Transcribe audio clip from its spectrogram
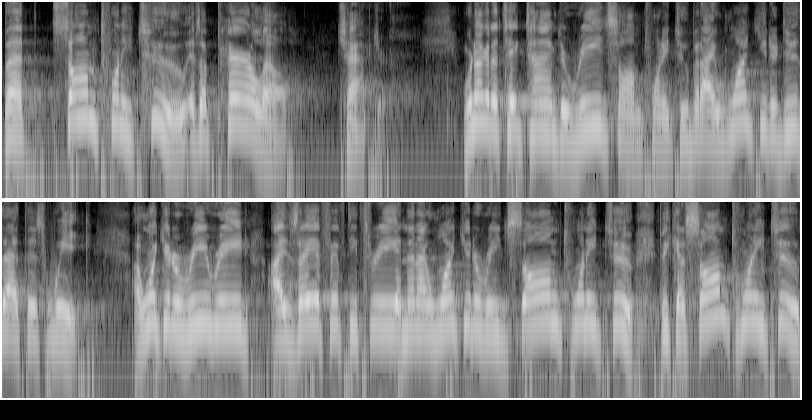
but Psalm 22 is a parallel chapter. We're not going to take time to read Psalm 22, but I want you to do that this week. I want you to reread Isaiah 53, and then I want you to read Psalm 22, because Psalm 22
